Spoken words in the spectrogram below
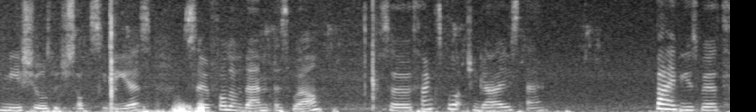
Mia Shores which is obviously Mia's. So follow them as well. So thanks for watching guys and bye Viewsworth.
